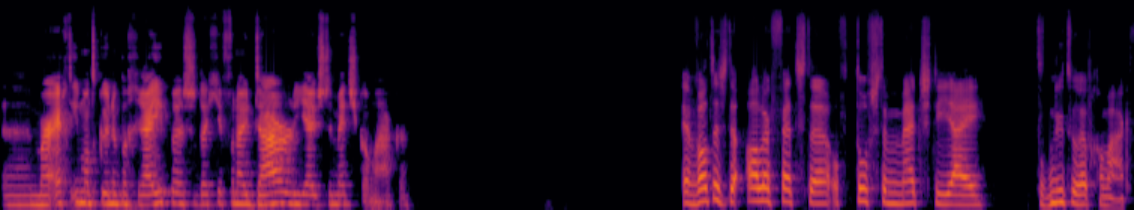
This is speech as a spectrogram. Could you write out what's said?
uh, maar echt iemand kunnen begrijpen, zodat je vanuit daar de juiste match kan maken. En wat is de allervetste of tofste match die jij tot nu toe hebt gemaakt?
